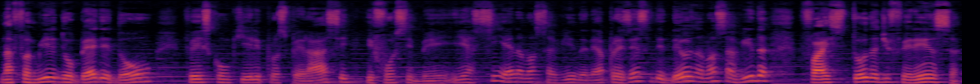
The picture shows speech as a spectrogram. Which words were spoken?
na família de Obed-edom fez com que ele prosperasse e fosse bem. E assim é na nossa vida, né? A presença de Deus na nossa vida faz toda a diferença.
